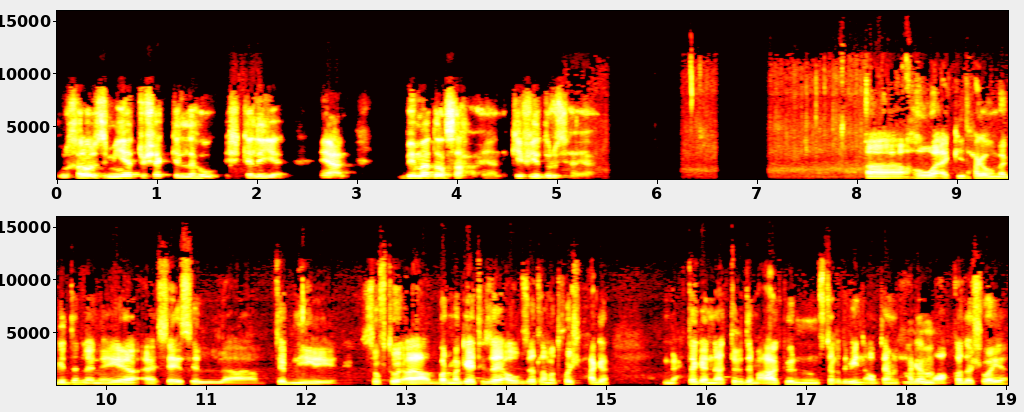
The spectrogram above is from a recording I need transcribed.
والخوارزميات تشكل له إشكالية يعني. بما تنصحه يعني كيف يدرسها يعني؟ آه هو أكيد حاجة مهمة جدا لأن هي أساس تبني software آه برمجيات إزاي أو بالذات لما تخش حاجة محتاجة إنها تخدم عدد كبير من المستخدمين أو تعمل حاجة مهم. معقدة شوية.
